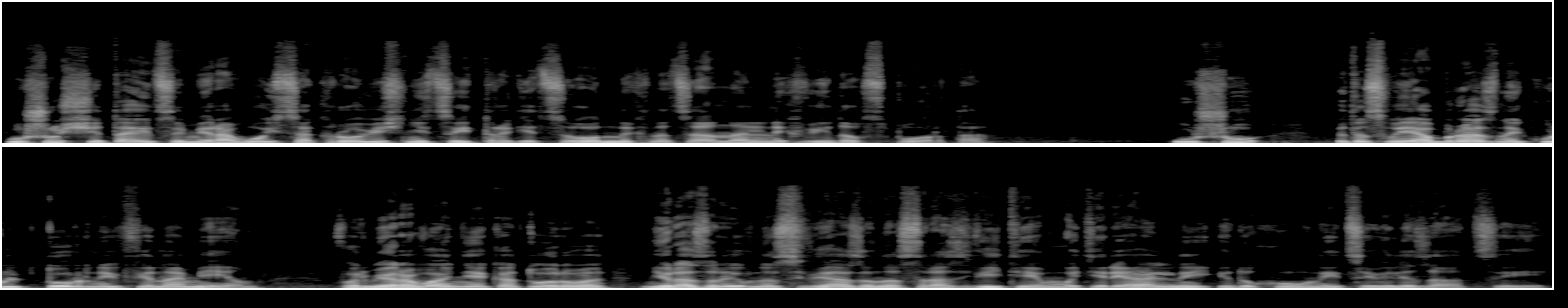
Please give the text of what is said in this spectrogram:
Ушу считается мировой сокровищницей традиционных национальных видов спорта. Ушу – это своеобразный культурный феномен, формирование которого неразрывно связано с развитием материальной и духовной цивилизации.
